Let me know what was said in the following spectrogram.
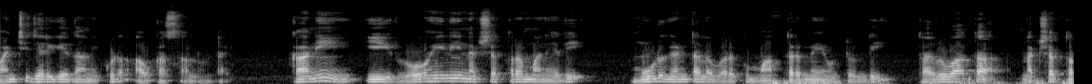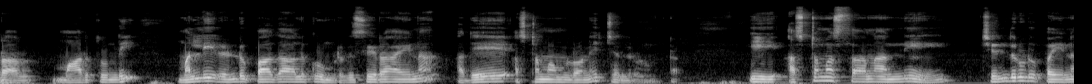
మంచి జరిగేదానికి కూడా అవకాశాలు ఉంటాయి కానీ ఈ రోహిణి నక్షత్రం అనేది మూడు గంటల వరకు మాత్రమే ఉంటుంది. తరువాత నక్షత్రాలు మారుతుంది. మళ్ళీ రెండు పాదాలకు మృగశిర అయినా అదే అష్టమంలోనే చంద్రుడు ఉంటాడు. ఈ అష్టమ స్థానాన్ని చంద్రుడు పైన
